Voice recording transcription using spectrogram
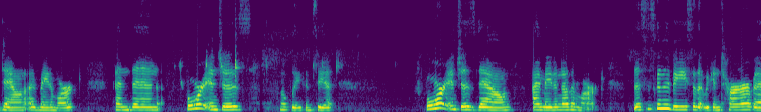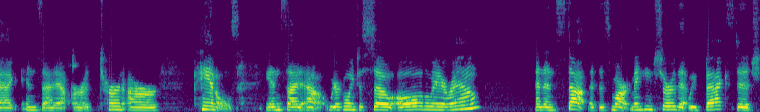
down. I've made a mark. And then four inches, hopefully you can see it, four inches down, I made another mark. This is going to be so that we can turn our bag inside out, or turn our panels inside out. We're going to sew all the way around and then stop at this mark, making sure that we backstitch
